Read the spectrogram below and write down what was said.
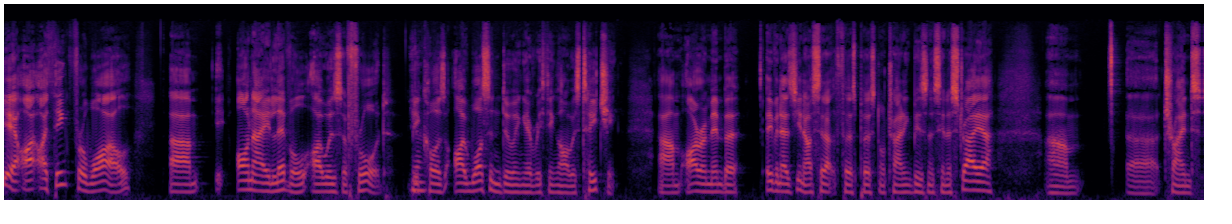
yeah, I, I think for a while, um, on a level, I was a fraud Yeah. because I wasn't doing everything I was teaching. Um, I remember, even as you know, I set up the first personal training business in Australia. Um, uh, trained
